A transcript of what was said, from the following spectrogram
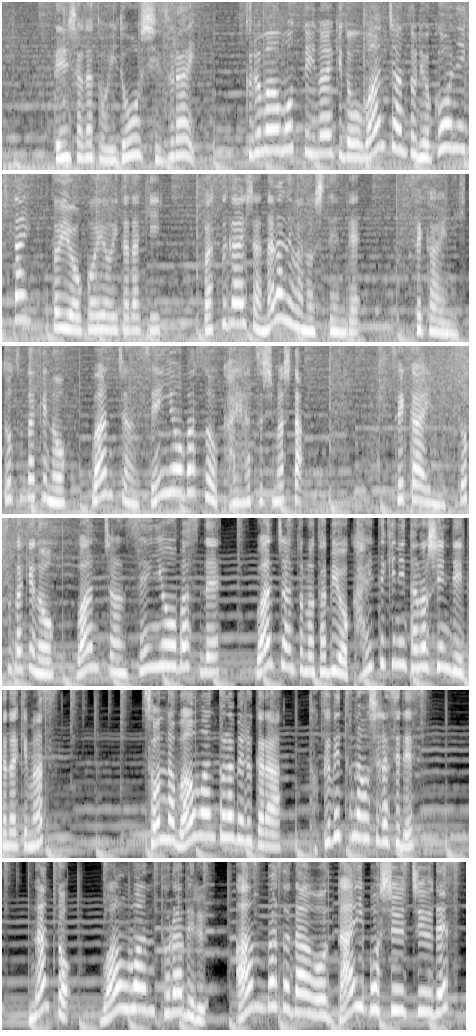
電車だと移動しづらい。車を持っていないけどワンちゃんと旅行に行きたいというお声をいただきバス会社ならではの視点で世界に一つだけのワンちゃん専用バスを開発しました。世界に一つだけのワンちゃん専用バスでワンちゃんとの旅を快適に楽しんでいただけます。そんなワンワントラベルから特別なお知らせです。なんとワンワントラベルアンバサダーを大募集中です。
